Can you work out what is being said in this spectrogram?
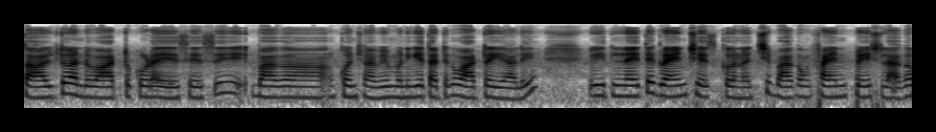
సాల్ట్ అండ్ వాటర్ కూడా వేసేసి బాగా కొంచెం అవి మునిగేటట్టుగా వాటర్ వేయాలి. వీటిని అయితే గ్రైండ్ చేసుకొని వచ్చి బాగా ఫైన్ పేస్ట్ లాగా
